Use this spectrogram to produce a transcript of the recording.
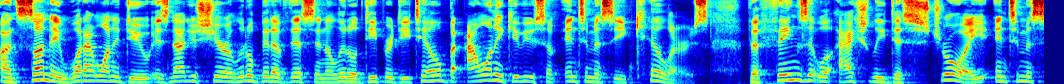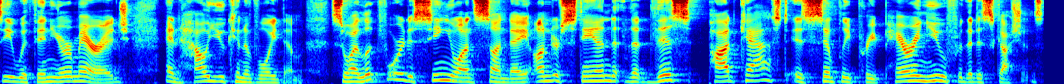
on Sunday, what I want to do is not just share a little bit of this in a little deeper detail, but I want to give you some intimacy killers, the things that will actually destroy intimacy within your marriage and how you can avoid them. So I look forward to seeing you on Sunday. Understand that this podcast is simply preparing you for the discussions.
